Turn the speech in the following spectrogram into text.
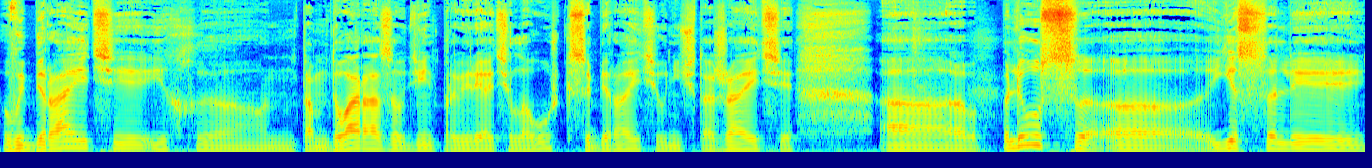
выбираете их э, там два раза в день, проверяете проверяете ловушки, собираете, уничтожаете. А, плюс, а, если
